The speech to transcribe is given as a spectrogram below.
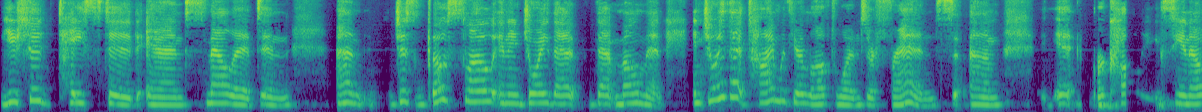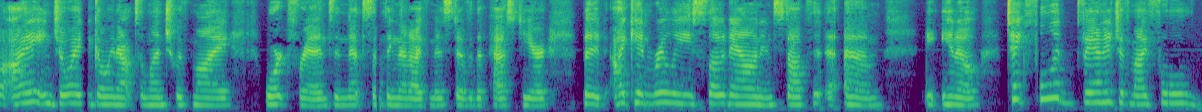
you should taste it and smell it and um, just go slow and enjoy that that moment. Enjoy that time with your loved ones or friends um, it, or colleagues you know. I enjoy going out to lunch with my work friends and that's something that i've missed over the past year. But i can really slow down and stop um, you know take full advantage of my full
